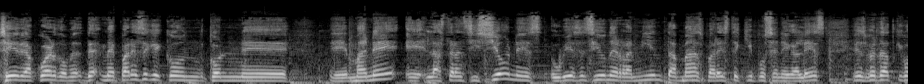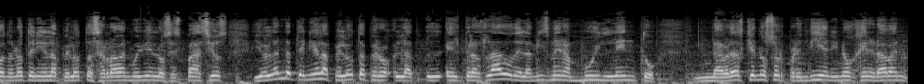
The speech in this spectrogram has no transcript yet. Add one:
Sí, de acuerdo. Me, de- me parece que con, con eh, eh, Mané eh, las transiciones hubiesen sido una herramienta más para este equipo senegalés. Es verdad que cuando no tenían la pelota cerraban muy bien los espacios y Holanda tenía la pelota, pero el traslado de la misma era muy lento. La verdad es que no sorprendían y no generaban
